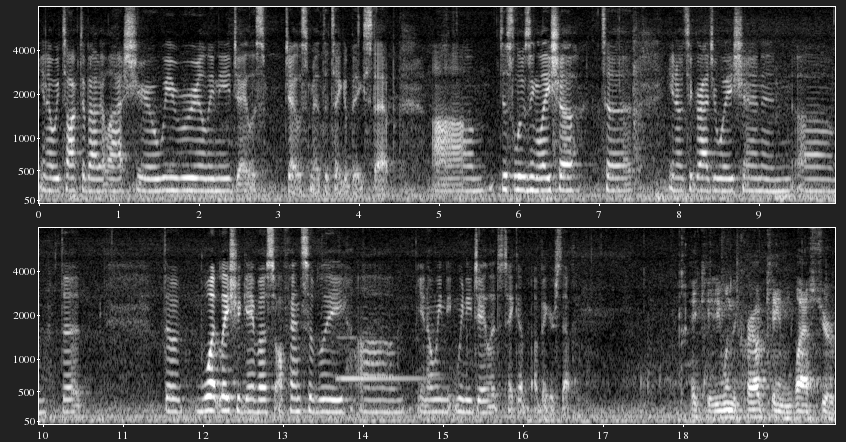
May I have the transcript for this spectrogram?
you know, we talked about it last year. We really need Jayla Jayla Smith to take a big step. Um, just losing Laisha to you know to graduation and um, the the what Laisha gave us offensively. Um, you know, we need, we need Jayla to take a, a bigger step. Hey Katie, when the crowd came last year,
